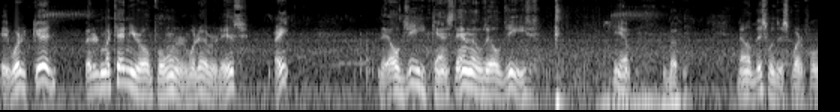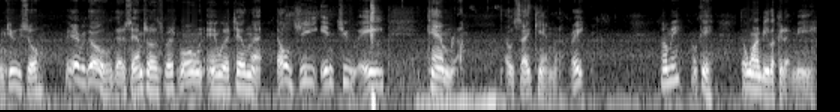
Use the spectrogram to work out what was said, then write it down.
it worked good. Better than my 10-year-old phone or whatever it is. Right? The LG. Can't stand those LGs. Yep. But now this was a smartphone too, so there we go. We got a Samsung smartphone and we're telling that LG into a camera. Outside camera, right? Tommy? Okay. Don't want to be looking at me.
